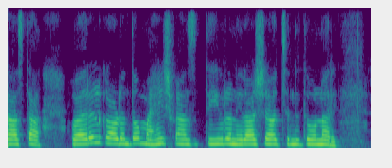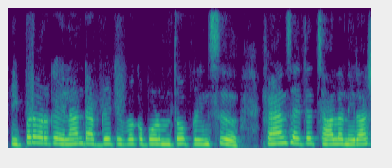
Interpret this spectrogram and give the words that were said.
కాస్త వైరల్ కావడంతో మహేష్ ఫ్యాన్స్ తీవ్ర నిరాశ చెందుతూ ఉన్నారు. ఇప్పటివరకు ఎలాంటి అప్డేట్ ఇవ్వకపోవడంతో ప్రిన్స్ ఫ్యాన్స్ అయితే చాలా నిరాశ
